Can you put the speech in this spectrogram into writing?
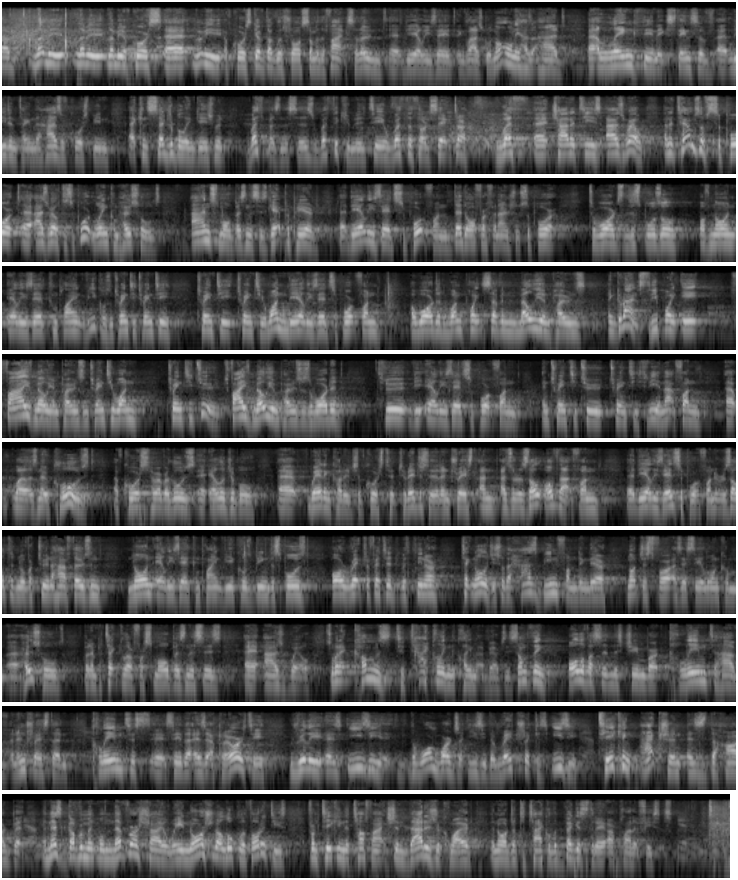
Um, let me, let me, let me, of course, uh, let me, of course, give Douglas Ross some of the facts around uh, the LEZ in Glasgow. Not only has it had uh, a lengthy and extensive uh, lead-in time, there has, of course, been a considerable engagement with businesses, with the community, with the third sector, with uh, charities as well. And in terms of support uh, as well, to support low-income households, and small businesses get prepared. Uh, the LEZ Support Fund did offer financial support towards the disposal of non-LEZ compliant vehicles. In 2020-2021, the LEZ Support Fund awarded £1.7 million in grants, £3.85 million in 21-22. £5 million was awarded through the LEZ Support Fund in 22-23, and that fund, uh, while it is now closed, of course, however, those uh, eligible uh, were encouraged, of course, to, to register their interest. And as a result of that fund, uh, the LEZ Support Fund, it resulted in over 2,500 non-LEZ compliant vehicles being disposed or retrofitted with cleaner technology. So there has been funding there, not just for, as I say, low-income uh, households, but in particular for small businesses uh, as well. So when it comes to tackling the climate emergency, something all of us in this chamber claim to have an interest in, claim to uh, say that is a priority, really is easy. The warm words are easy. The rhetoric is easy. Yeah. Taking action is the hard bit. Yeah. And this government will never shy away, nor should our local authorities, from taking the tough action that is required in order to tackle the biggest threat our planet faces. Yeah.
